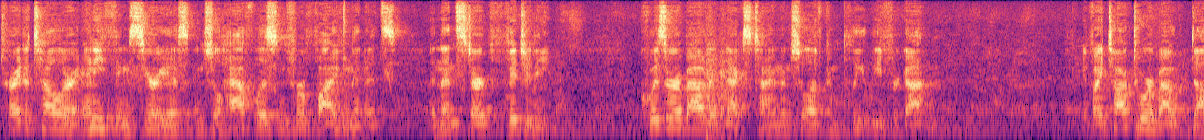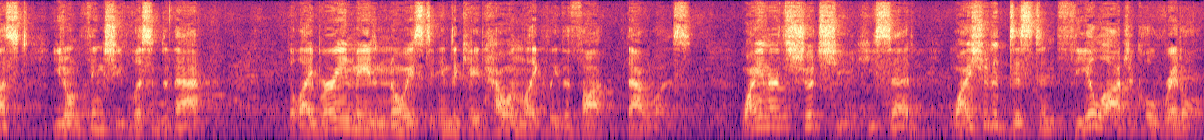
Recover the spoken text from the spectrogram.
Try to tell her anything serious, and she'll half listen for five minutes, and then start fidgeting. Quiz her about it next time, and she'll have completely forgotten. If I talk to her about dust, you don't think she'd listen to that? The librarian made a noise to indicate how unlikely the thought that was. Why on earth should she, he said. Why should a distant theological riddle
